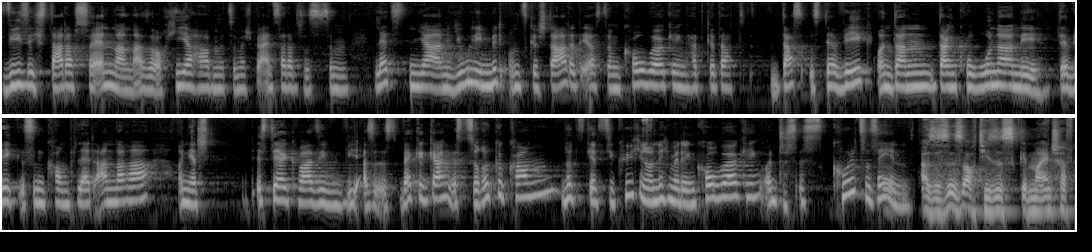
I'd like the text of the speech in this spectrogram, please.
wie sich Startups verändern. Also auch hier haben wir zum Beispiel ein Startup, das ist im letzten Jahr im Juli mit uns gestartet, erst im Coworking, hat gedacht, das ist der Weg. Und dann dank Corona, nee, der Weg ist ein komplett anderer. Und jetzt ist der quasi wie, also ist weggegangen, ist zurückgekommen, nutzt jetzt die Küchen und nicht mehr den Coworking und das ist cool zu sehen. Also es ist auch dieses Gemeinschaft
